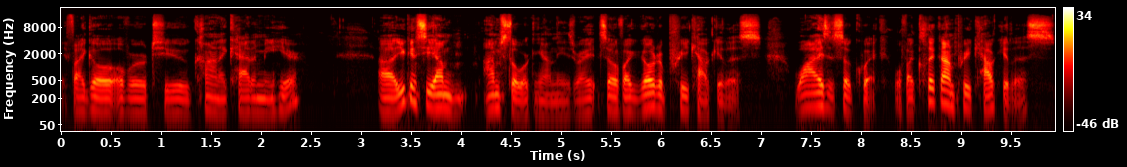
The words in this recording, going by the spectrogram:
If I go over to Khan Academy here, uh, you can see I'm, I'm still working on these, right? So if I go to pre-calculus, why is it so quick? Well, if I click on pre-calculus,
